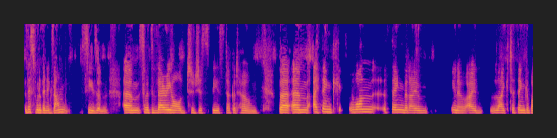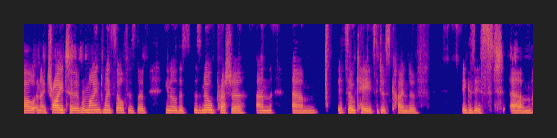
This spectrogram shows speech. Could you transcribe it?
this would have been exam season. Um, so it's very odd to just be stuck at home. But um, i think one thing that i you know i like to think about and i try to remind myself is that you know there's there's no pressure and um, it's okay to just kind of exist um,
